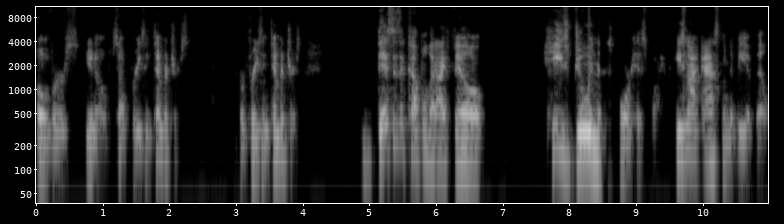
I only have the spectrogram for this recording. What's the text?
overs, you know, sub freezing temperatures or freezing temperatures. This is a couple that I feel he's doing this for his wife. He's not asking to be a villain.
